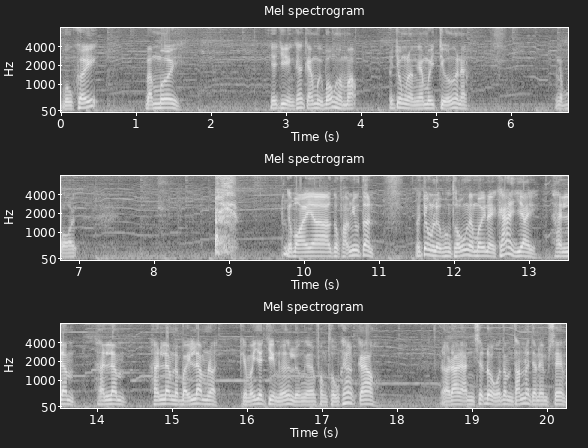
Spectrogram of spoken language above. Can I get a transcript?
Vũ khí 30 Gia truyền kháng cả 14 hầm mọc Nói chung là nghe mươi trưởng rồi nè. Ngập bội cái bòi uh, cực phẩm Newton. Nói chung lượng phòng thủ ngày mươi này khá là dày. 25, 25, 25 là 75 rồi. Kèm mấy gia chiên nữa lượng à, phòng thủ khá là cao. Rồi đây là anh sẽ đồ của tâm thánh cho anh em xem.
